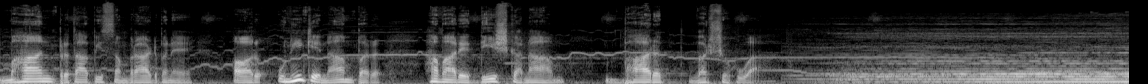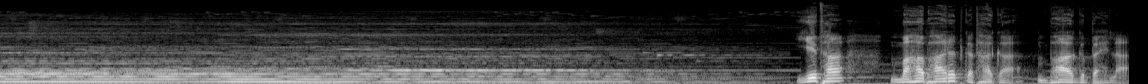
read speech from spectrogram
महान प्रतापी सम्राट बने और उन्हीं के नाम पर हमारे देश का नाम भारत वर्ष हुआ। ये था महाभारत कथा का भाग पहला।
